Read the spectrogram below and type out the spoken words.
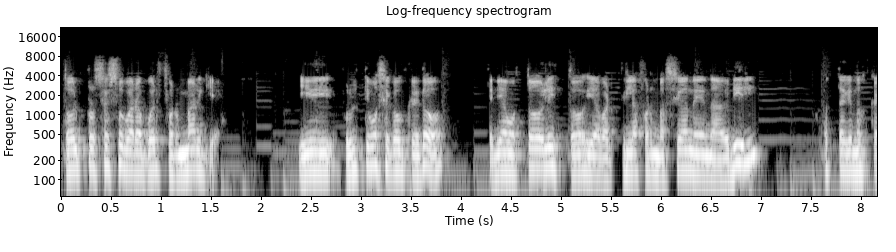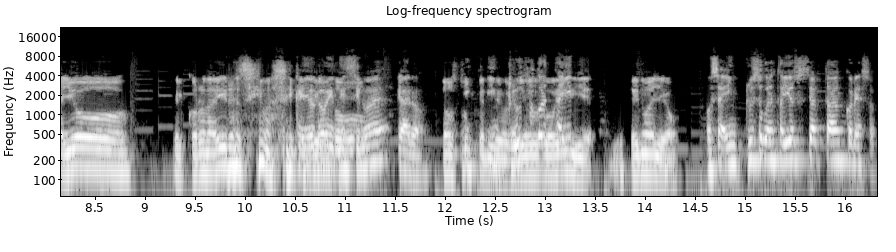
todo el proceso para poder formar guía. Y por último se concretó, teníamos todo listo y a partir la formación en abril, hasta que nos cayó el coronavirus encima, Cayó todo, COVID-19, claro. todo suspendido, Incluso con COVID y ahí no ha llegado. O sea, incluso con estallido social estaban con eso.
